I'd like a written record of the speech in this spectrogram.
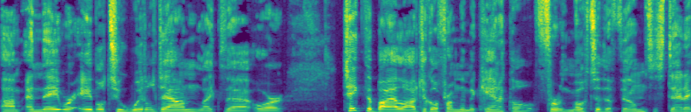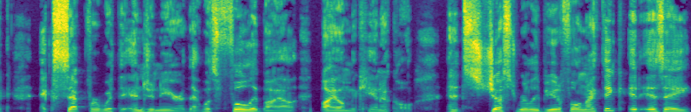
um, and they were able to whittle down like the or take the biological from the mechanical for most of the film's aesthetic, except for with the engineer that was fully bio biomechanical, and it's just really beautiful. And I think it is a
